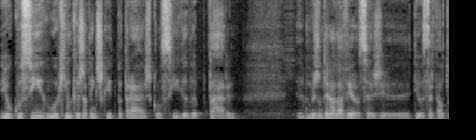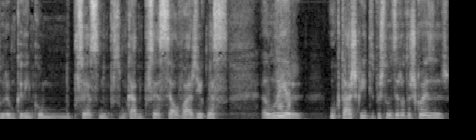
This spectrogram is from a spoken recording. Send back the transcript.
eu consigo, aquilo que eu já tenho escrito para trás, consigo adaptar, mas não tem nada a ver. Ou seja, eu a certa altura, um bocadinho como no processo, no, um bocado no processo selvagem, eu começo a ler o que está escrito e depois estou a dizer outras coisas.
